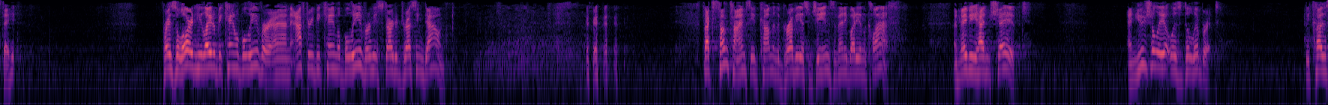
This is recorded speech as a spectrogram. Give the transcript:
state. Praise the Lord, he later became a believer, and after he became a believer, he started dressing down. In fact, sometimes he'd come in the grubbiest jeans of anybody in the class. And maybe he hadn't shaved. And usually it was deliberate because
